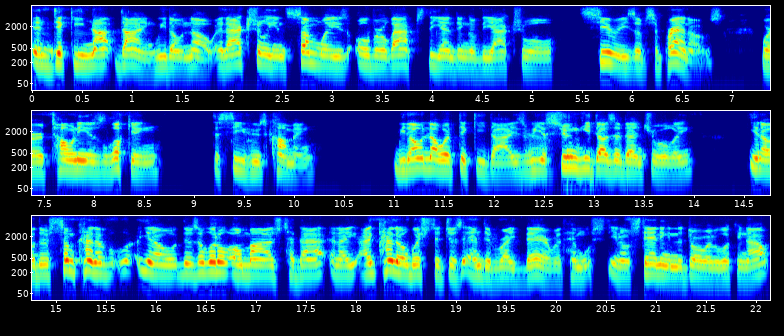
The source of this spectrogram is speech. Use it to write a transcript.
and Dickie not dying, we don't know. It actually, in some ways, overlaps the ending of the actual series of Sopranos, where Tony is looking to see who's coming. We don't know if Dickie dies. We assume he does eventually. You know, there's some kind of, you know, there's a little homage to that. And I, I kind of wished it just ended right there with him, you know, standing in the doorway looking out.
